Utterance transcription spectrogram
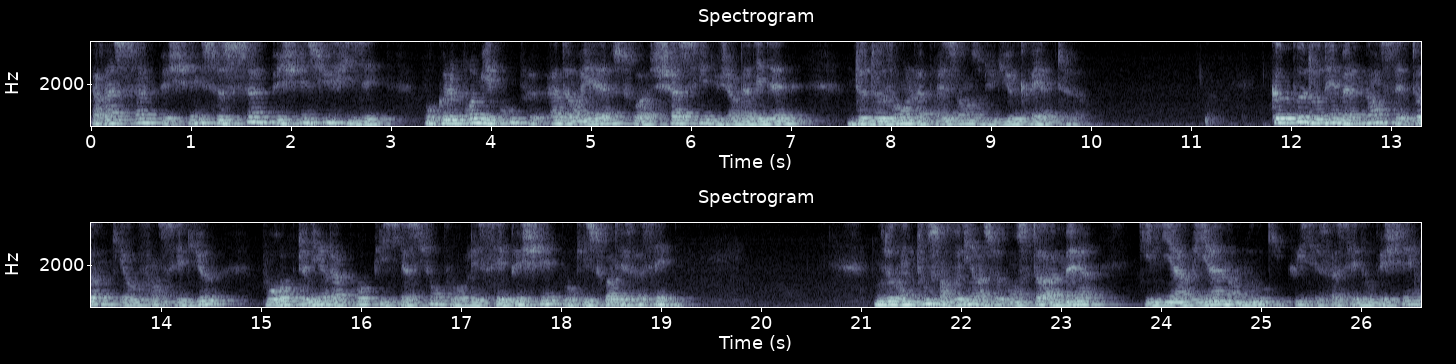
par un seul péché, ce seul péché suffisait pour que le premier couple, Adam et Ève, soit chassés du Jardin d'Éden de devant la présence du Dieu créateur. Que peut donner maintenant cet homme qui a offensé Dieu pour obtenir la propitiation pour les, ses pour qu'ils soient effacés Nous devons tous en venir à ce constat amer qu'il n'y a rien en nous qui puisse effacer nos péchés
